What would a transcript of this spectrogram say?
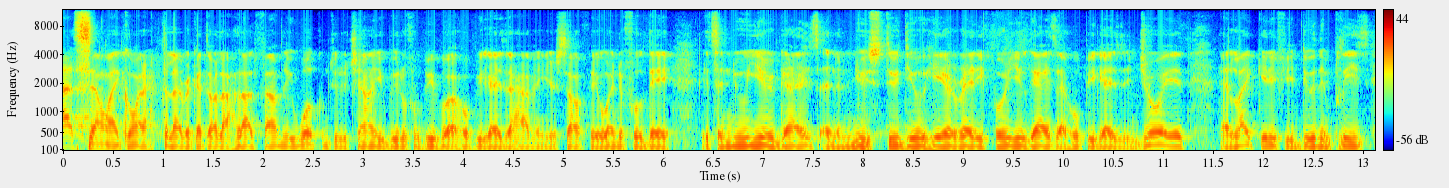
Assalamualaikum warahmatullahi wabarakatuh. Allah halal family. Welcome to the channel you beautiful people. I hope you guys are having yourself a wonderful day. It's a new year guys and a new studio here ready for you guys. I hope you guys enjoy it and like it. If you do then please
